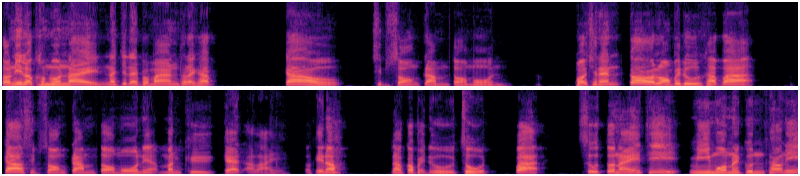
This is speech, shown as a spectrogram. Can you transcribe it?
ตอนนี้เราคำนวณได้น่าจะได้ประมาณเท่าไหร่ครับเก้าสิบสองกรัมต่อโมล เพราะฉะนั้นก็ลองไปดูครับว่าเก้าสิบสองกรัมต่อโมลเนี่ยมันคือแก๊สอะไร โอเคเนาะเราก็ไปดูสูตรว่าสูตรตัวไหนที่มีมวลโมเลกุลเท่านี้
